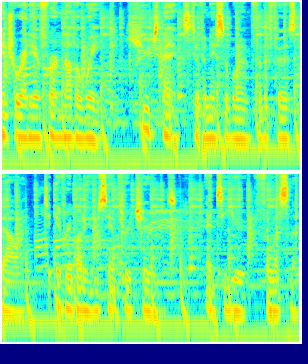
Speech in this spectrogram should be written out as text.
Potential Radio for another week. Huge thanks to Vanessa Worm for the first hour, to everybody who sent through tunes, and to you for listening.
